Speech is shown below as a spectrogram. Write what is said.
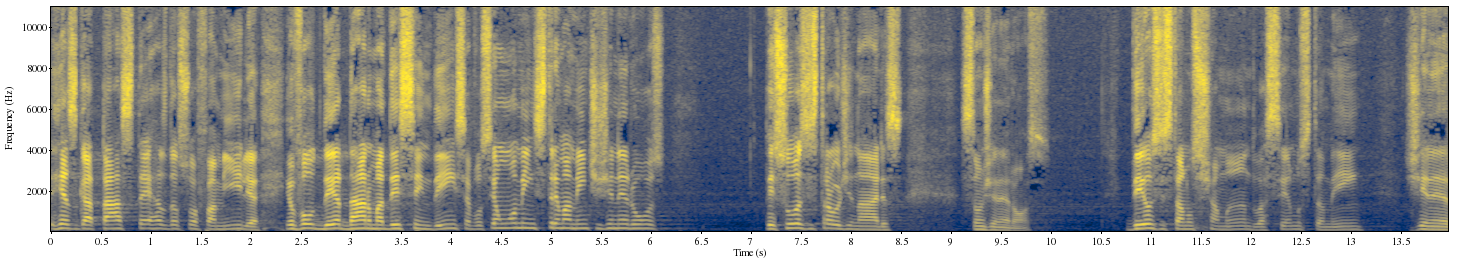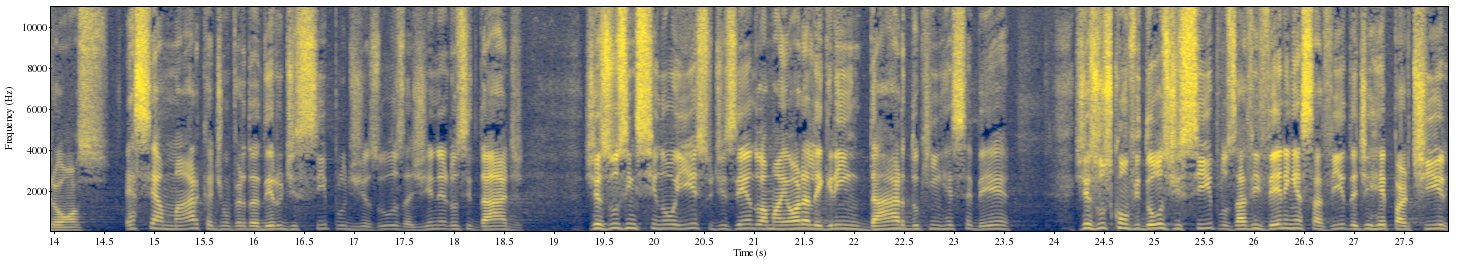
resgatar as terras da sua família. Eu vou dar uma descendência. Você é um homem extremamente generoso. Pessoas extraordinárias são generosas. Deus está nos chamando a sermos também generosos. Essa é a marca de um verdadeiro discípulo de Jesus, a generosidade. Jesus ensinou isso, dizendo a maior alegria em dar do que em receber. Jesus convidou os discípulos a viverem essa vida de repartir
